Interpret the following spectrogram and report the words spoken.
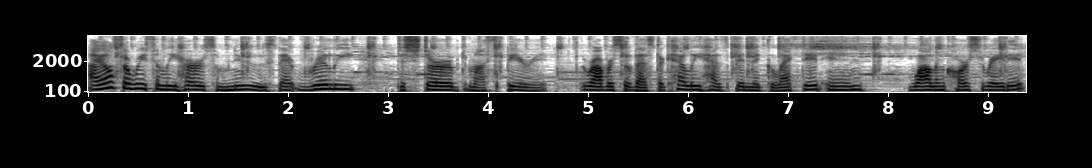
I also recently heard some news that really disturbed my spirit. Robert Sylvester Kelly has been neglected in while incarcerated.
